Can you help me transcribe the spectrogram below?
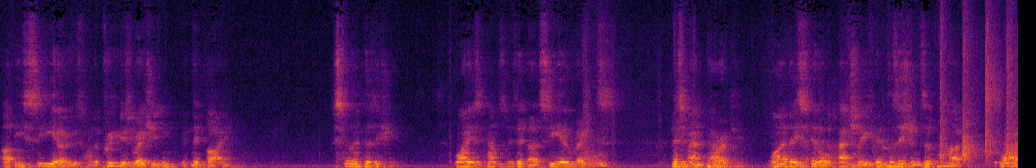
are these CEOs from the previous regime with Bye still in position? Why is council, is it uh, CEO Rates, this man Parrick, why are they still actually in positions of power? Why?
